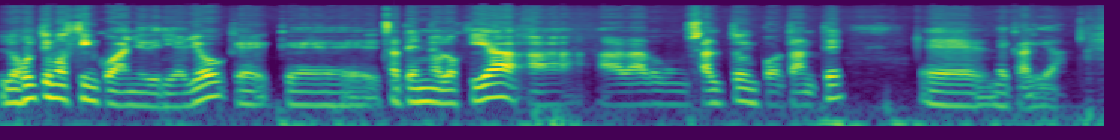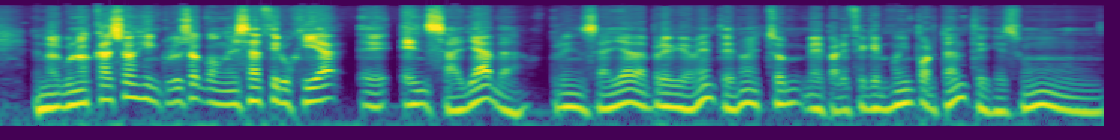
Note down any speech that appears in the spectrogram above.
los últimos cinco años diría yo, que, esta tecnología ha, dado un salto importante eh, de calidad. En algunos casos incluso con esa cirugía eh, ensayada, preensayada previamente, ¿no? Esto me parece que es muy importante, que es un...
